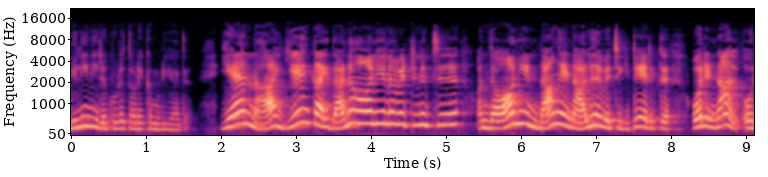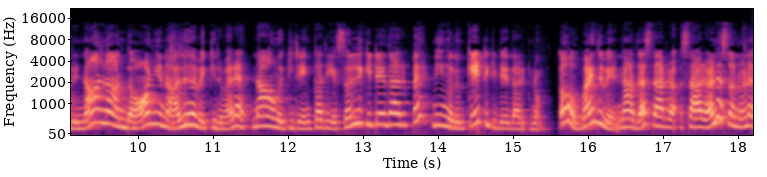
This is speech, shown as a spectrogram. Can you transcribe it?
விழி நீரை கூட துடைக்க முடியாது. ஏன்னா என் கை தானே ஆனியனை வெட்டினுச்சு? அந்த ஆனியன் தாங்க என்னை அழுக வச்சுக்கிட்டே இருக்கு. ஒரு நாள் ஒரு நாள் நான் அந்த ஆனியனை அழுக வைக்கிற வர நான் உங்ககிட்ட என் கதையை சொல்லிக்கிட்டே தான் இருப்பேன். நீங்களும் கேட்டுக்கிட்டே தான் இருக்கணும். ஓ வைதுவே நான் தான் சாரா சாரான்னு சொன்னோன்னே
